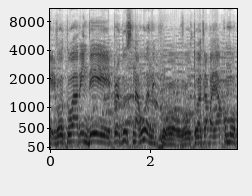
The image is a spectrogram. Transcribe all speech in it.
Ele voltou a vender produtos na rua, né? Ou voltou a trabalhar como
